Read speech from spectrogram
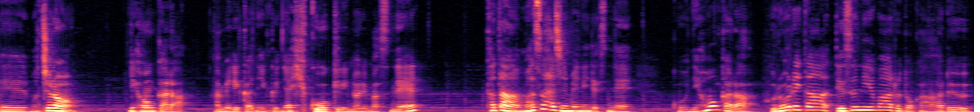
えー、もちろん日本からアメリカに行くには飛行機に乗りますね。ただまずはじめにですねこう日本からフロリダディズニーワールドがある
